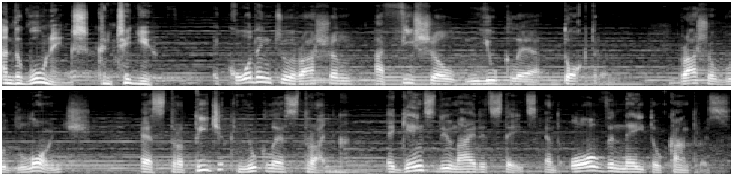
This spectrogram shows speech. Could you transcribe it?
And the warnings continue. According to Russian official nuclear doctrine, Russia would launch a strategic nuclear strike against the United States and all the NATO countries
